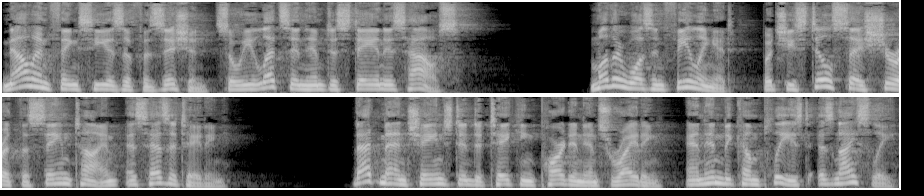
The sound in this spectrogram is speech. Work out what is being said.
Now him thinks he is a physician, so he lets in him to stay in his house. Mother wasn't feeling it, but she still says sure at the same time as hesitating. That man changed into taking part in him's writing, and him become pleased as nicely.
